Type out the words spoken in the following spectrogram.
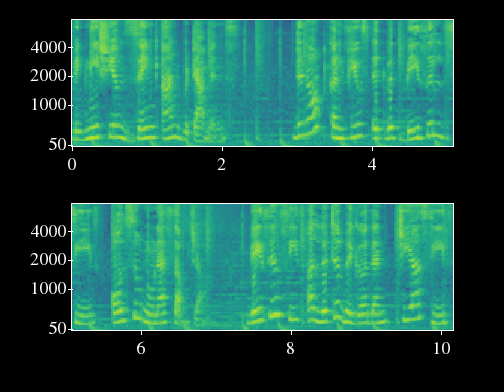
magnesium, zinc and vitamins. Do not confuse it with basil seeds also known as sabja. Basil seeds are little bigger than chia seeds,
